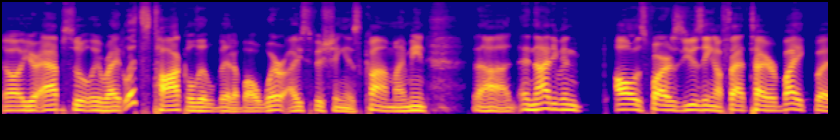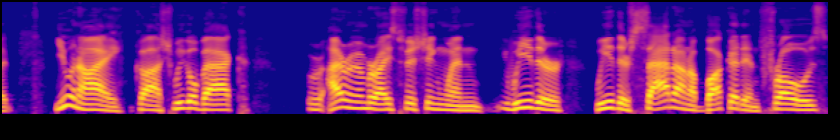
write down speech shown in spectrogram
Oh, you're absolutely right. Let's talk a little bit about where ice fishing has come. I mean, uh, and not even all as far as using a fat tire bike, but you and I, gosh, we go back. I remember ice fishing when we either we either sat on a bucket and froze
